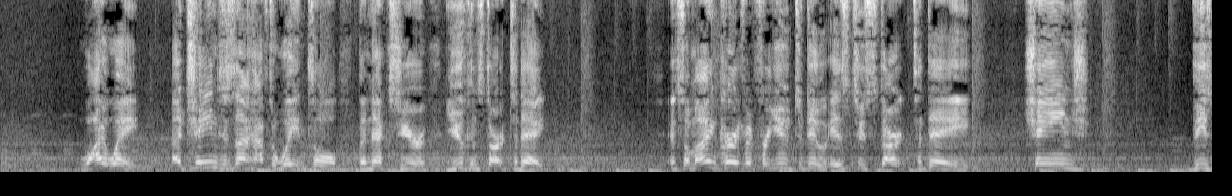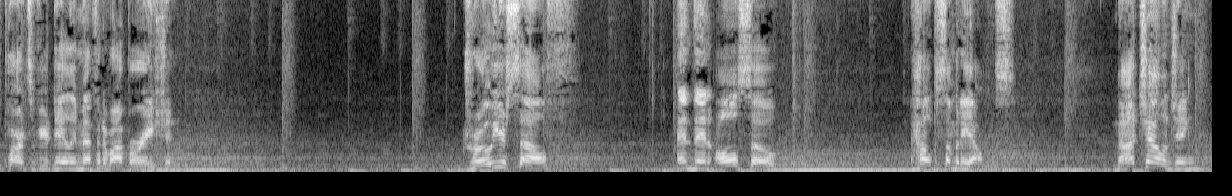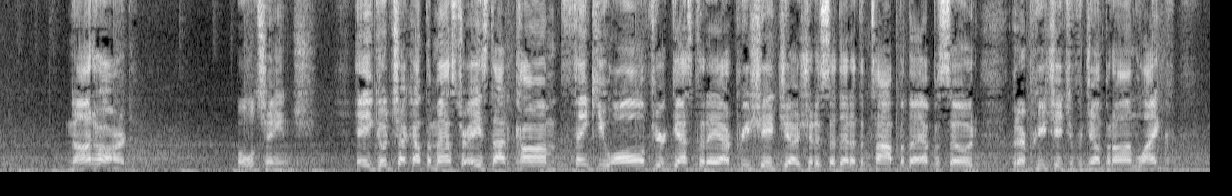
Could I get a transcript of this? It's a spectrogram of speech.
why wait? A change does not have to wait until the next year. You can start today. And so, my encouragement for you to do is to start today. Change these parts of your daily method of operation. Grow yourself and then also help somebody else. Not challenging, not hard, but will change. Hey, go check out themasterace.com. Thank you all for your guest today. I appreciate you. I should have said that at the top of the episode, but I appreciate you for jumping on. Like,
